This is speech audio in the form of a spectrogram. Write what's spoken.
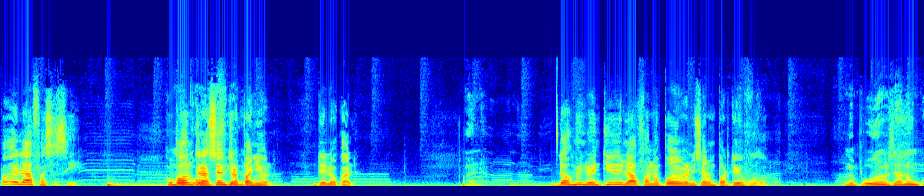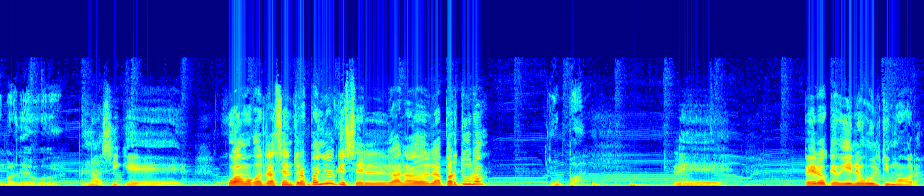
Porque la AFA es así. ¿Cómo Contra Centro? Español, de local. Bueno, 2022 y la AFA no puede organizar un partido de fútbol. no pudo organizar nunca un partido de fútbol. Así que Jugamos contra Centro Español, que es el ganador de la apertura, Upa. eh, pero que viene último ahora.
